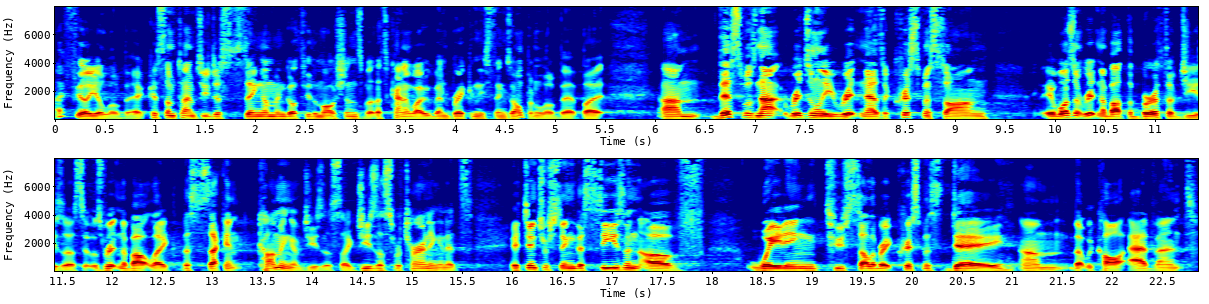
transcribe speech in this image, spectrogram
I feel you a little bit, because sometimes you just sing them and go through the motions, but that's kind of why we've been breaking these things open a little bit. But um, this was not originally written as a Christmas song. It wasn't written about the birth of Jesus. It was written about like the second coming of Jesus, like Jesus returning. And it's it's interesting the season of waiting to celebrate Christmas Day um, that we call Advent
